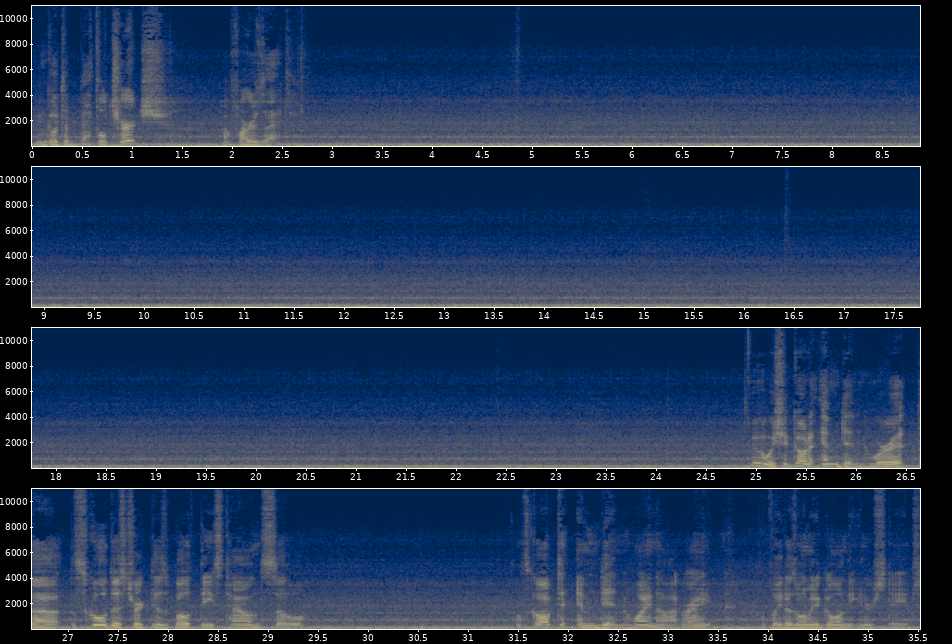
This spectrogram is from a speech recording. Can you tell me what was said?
We can go to Bethel Church. How far is that? Ooh, we should go to Emden. We're at the the school district is both these towns, so let's go up to Emden. Why not, right? Hopefully he doesn't want me to go on the interstate.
